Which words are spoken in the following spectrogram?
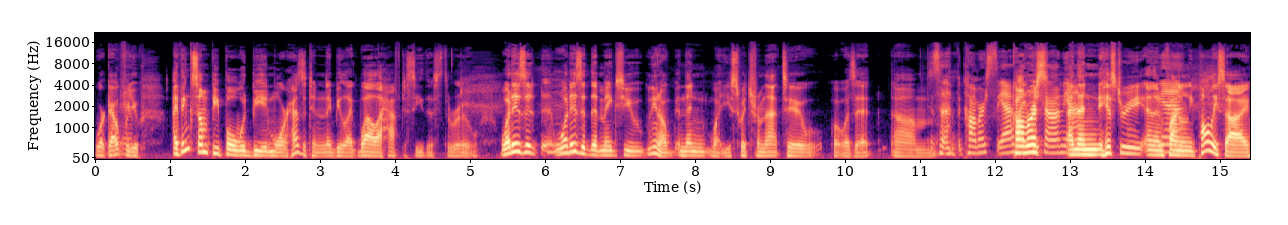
work out yeah. for you. I think some people would be more hesitant and they'd be like, "Well, I have to see this through." What is it? What is it that makes you, you know? And then what you switch from that to what was it? Um, commerce, yeah, commerce, yeah. and then history, and then yeah. finally poli sci.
